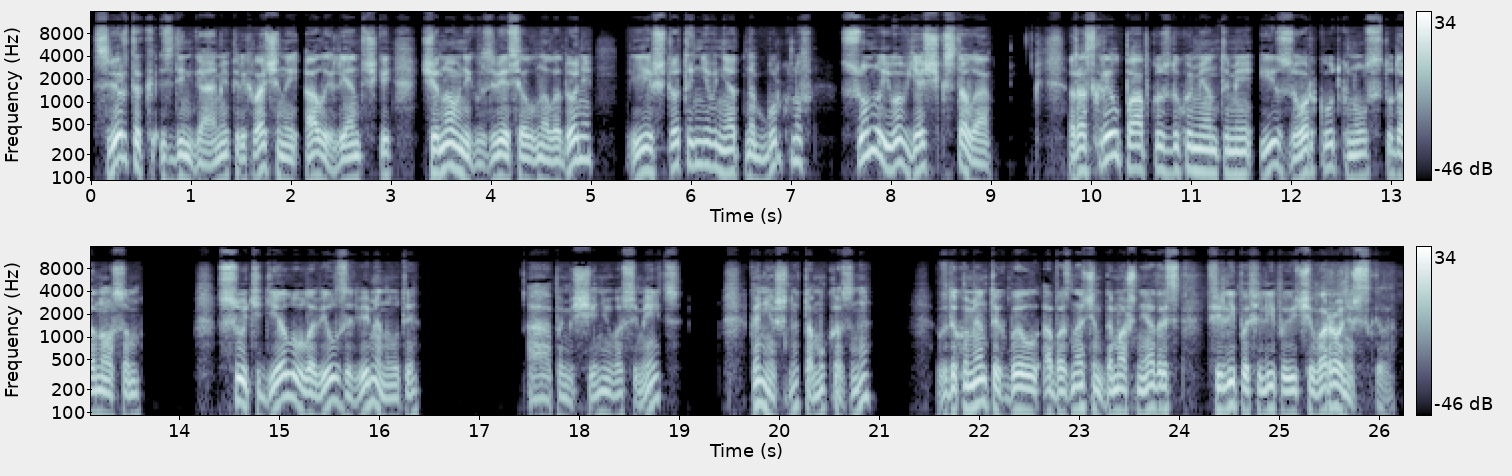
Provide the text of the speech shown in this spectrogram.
Сверток с деньгами, перехваченный алой ленточкой, чиновник взвесил на ладони и, что-то невнятно буркнув, сунул его в ящик стола. Раскрыл папку с документами и зорко уткнулся туда носом. Суть дела уловил за две минуты. — А помещение у вас имеется? — Конечно, там указано. В документах был обозначен домашний адрес Филиппа Филипповича Воронежского. —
